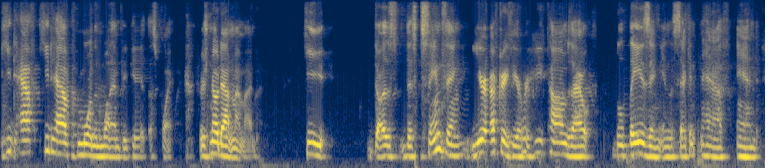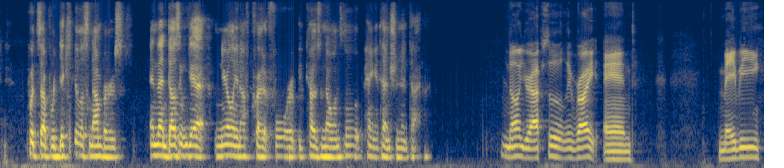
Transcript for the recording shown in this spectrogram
He'd have he'd have more than one MVP at this point. There's no doubt in my mind. He does the same thing year after year, where he comes out blazing in the second half and puts up ridiculous numbers, and then doesn't get nearly enough credit for it because no one's paying attention in time. No, you're absolutely right. And maybe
